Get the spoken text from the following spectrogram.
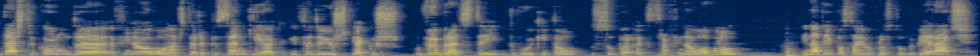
dać tylko rundę finałową na cztery piosenki, jak, i wtedy już, jak już wybrać z tej dwójki tą super ekstra finałową i na tej podstawie po prostu wybierać.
